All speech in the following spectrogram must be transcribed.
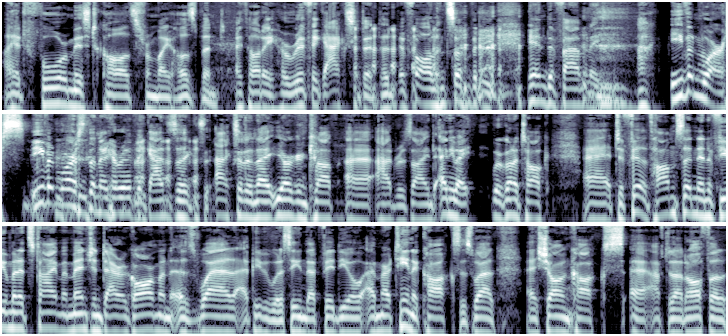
I had four missed calls from my husband. I thought a horrific accident had befallen somebody in the family. Uh, even worse, even worse than a horrific accident. Uh, Jurgen Klopp uh, had resigned. Anyway, we're going to talk uh, to Phil Thompson in a few minutes' time. I mentioned Darragh Gorman as well. Uh, people would have seen that video. Uh, Martina Cox as well. Sean Cox after that awful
